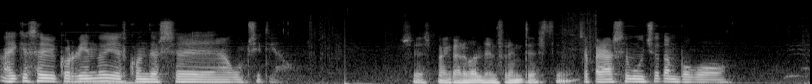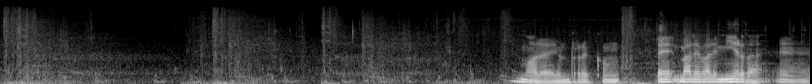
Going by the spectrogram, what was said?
hay que salir corriendo y esconderse en algún sitio. sí, es- me cargo el de enfrente este. Separarse mucho tampoco... Vale, hay un recon... Eh, vale, vale, mierda. Eh,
